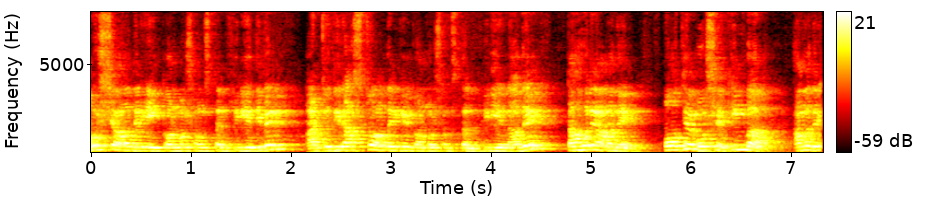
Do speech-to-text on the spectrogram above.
অবশ্যই আমাদের এই কর্মসংস্থান ফিরিয়ে দিবেন। আর যদি রাষ্ট্র আমাদেরকে কর্মসংস্থান ফিরিয়ে না দেয়, তাহলে আমাদের পথে বসে কিংবা আমাদের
